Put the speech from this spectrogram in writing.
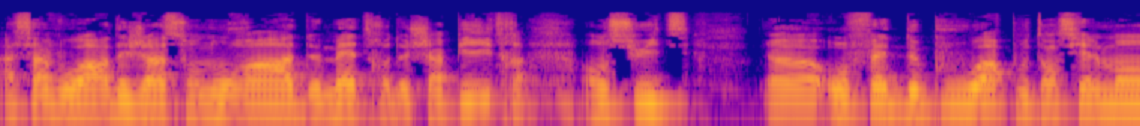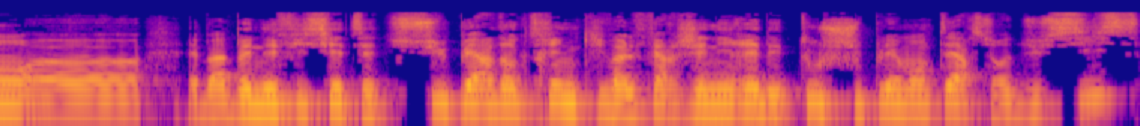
à savoir déjà son aura de maître de chapitre, ensuite euh, au fait de pouvoir potentiellement euh, eh ben, bénéficier de cette super doctrine qui va le faire générer des touches supplémentaires sur du 6.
